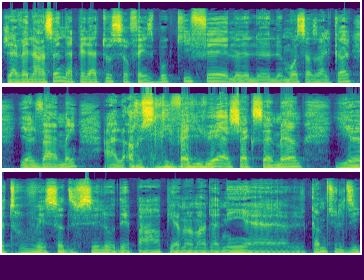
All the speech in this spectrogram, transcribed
J'avais lancé un appel à tous sur Facebook. Qui fait le, le, mois sans alcool? Il a levé la main. Alors, je l'évaluais à chaque semaine. Il a trouvé ça difficile au départ. Puis à un moment donné, euh, comme tu le dis,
